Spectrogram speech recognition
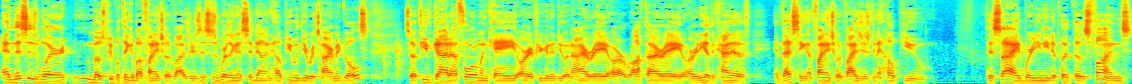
And this is where most people think about financial advisors. This is where they're going to sit down and help you with your retirement goals. So if you've got a 401k or if you're going to do an IRA or a Roth IRA or any other kind of investing, a financial advisor is going to help you decide where you need to put those funds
